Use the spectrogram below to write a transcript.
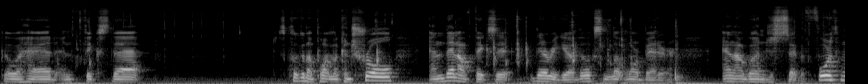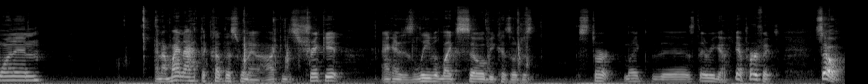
Go ahead and fix that. Just click on the appointment control, and then I'll fix it. There we go. That looks a lot more better. And I'll go ahead and just set the fourth one in. And I might not have to cut this one in. I can just shrink it. I can just leave it like so because it'll just start like this. There we go. Yeah, perfect. So,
